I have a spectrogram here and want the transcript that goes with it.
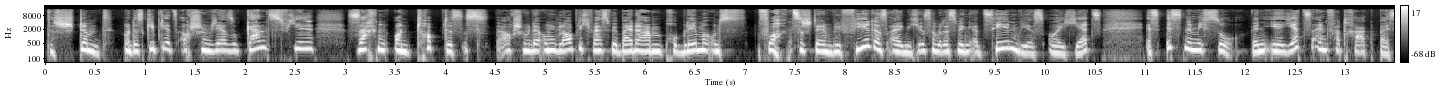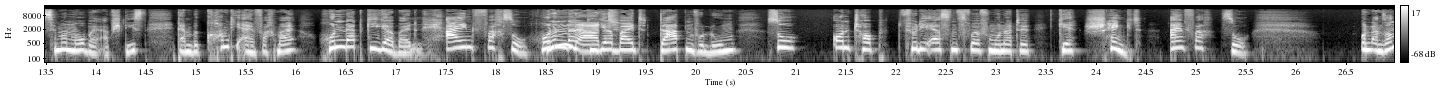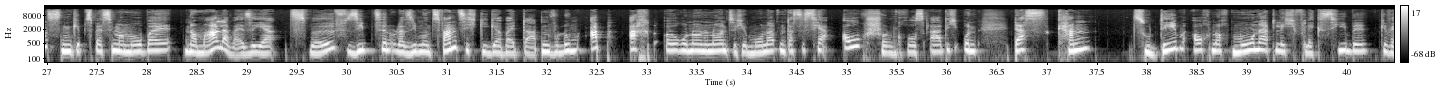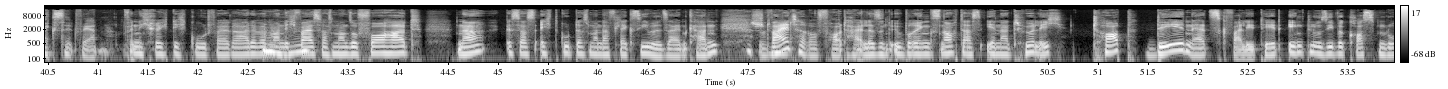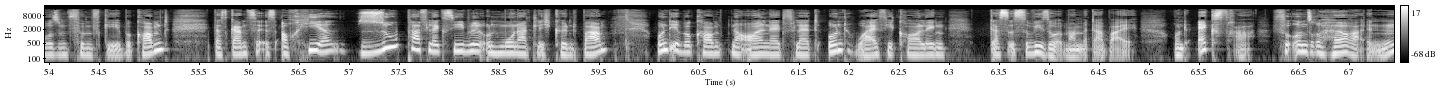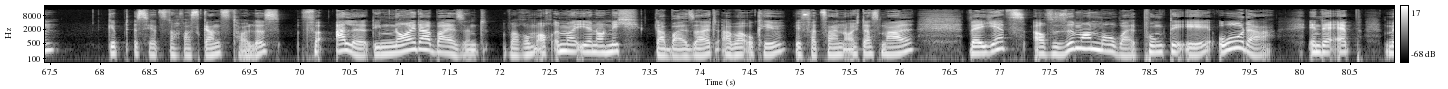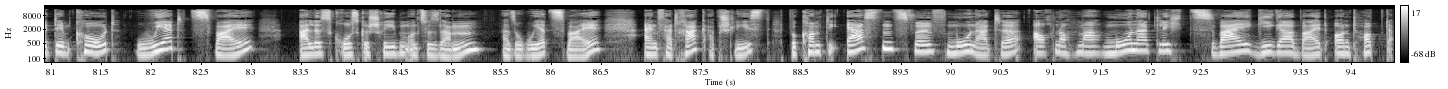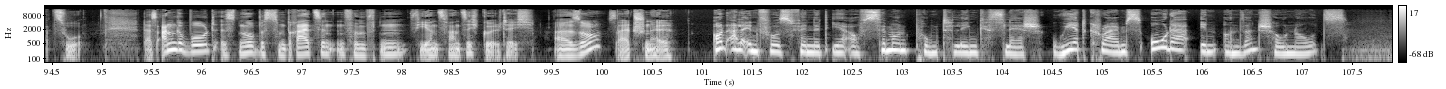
Das stimmt. Und es gibt jetzt auch schon wieder so ganz viel Sachen on top. Das ist auch schon wieder unglaublich. Ich weiß, wir beide haben Probleme, uns vorzustellen, wie viel das eigentlich ist, aber deswegen erzählen wir es euch jetzt. Es ist nämlich so, wenn ihr jetzt einen Vertrag bei Simon Mobile abschließt, dann bekommt ihr einfach mal 100 Gigabyte. Einfach so. 100, 100? Gigabyte Datenvolumen. So on top für die ersten zwölf Monate geschenkt. Einfach so. Und ansonsten gibt's bei Simon Mobile normalerweise ja 12, 17 oder 27 Gigabyte Datenvolumen ab 8,99 Euro im Monat. Und das ist ja auch schon großartig. Und das kann zudem auch noch monatlich flexibel gewechselt werden. Finde ich richtig gut, weil gerade wenn man nicht weiß, was man so vorhat, ne, ist das echt gut, dass man da flexibel sein kann. Weitere Vorteile sind übrigens noch, dass ihr natürlich Top-D-Netzqualität inklusive kostenlosem 5G bekommt. Das Ganze ist auch hier super flexibel und monatlich kündbar. Und ihr bekommt eine All-Night-Flat und Wi-Fi-Calling. Das ist sowieso immer mit dabei. Und extra für unsere HörerInnen gibt es jetzt noch was ganz Tolles. Für alle, die neu dabei sind, warum auch immer ihr noch nicht dabei seid, aber okay, wir verzeihen euch das mal. Wer jetzt auf simonmobile.de oder in der App mit dem Code WEIRD2, alles groß geschrieben und zusammen, also WEIRD2, einen Vertrag abschließt, bekommt die ersten zwölf Monate auch nochmal monatlich zwei Gigabyte on top dazu. Das Angebot ist nur bis zum 13.05.24 gültig. Also seid schnell. Und alle Infos findet ihr auf simon.link slash weirdcrimes oder in unseren Shownotes.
